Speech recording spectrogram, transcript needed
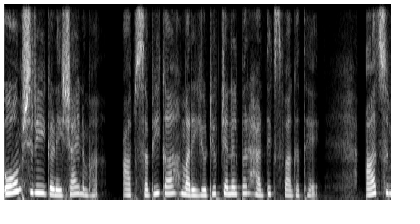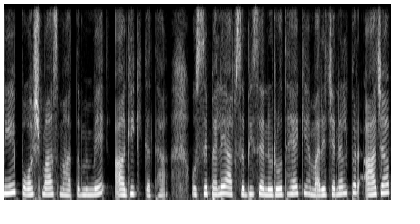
ओम श्री गणेशाय नमः। आप सभी का हमारे यूट्यूब चैनल पर हार्दिक स्वागत है। आज सुनिए पौष मास महात्म्य में आगे की कथा। उससे पहले आप सभी से अनुरोध है कि हमारे चैनल पर आज आप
